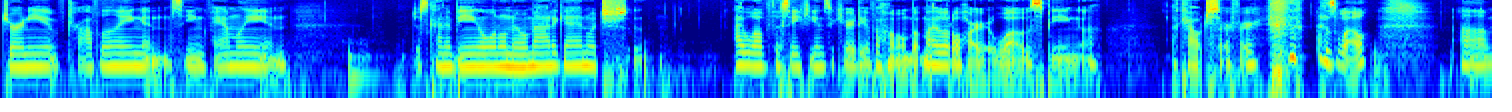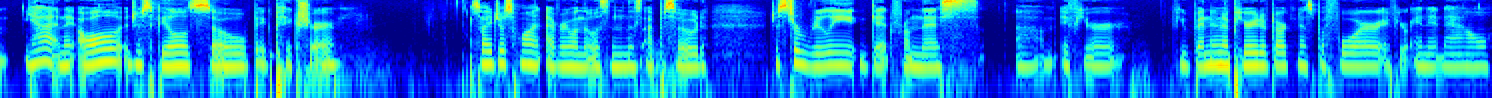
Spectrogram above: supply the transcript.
journey of traveling and seeing family and just kind of being a little nomad again, which I love the safety and security of a home, but my little heart loves being a, a couch surfer as well. Um, yeah, and it all just feels so big picture. So I just want everyone that listens to this episode just to really get from this. Um, if you're if you've been in a period of darkness before, if you're in it now,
